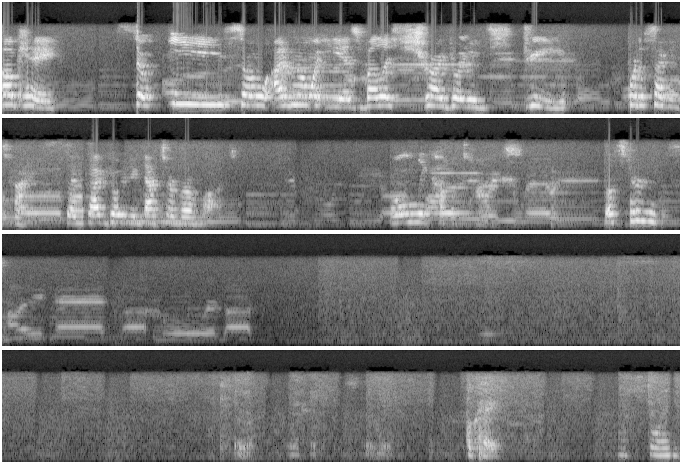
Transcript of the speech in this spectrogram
Okay, so E, so I don't know what E is, but let's try joining G for the second time, since I've joined that server a lot. Only a couple times. Let's turn this. Okay. Let's join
